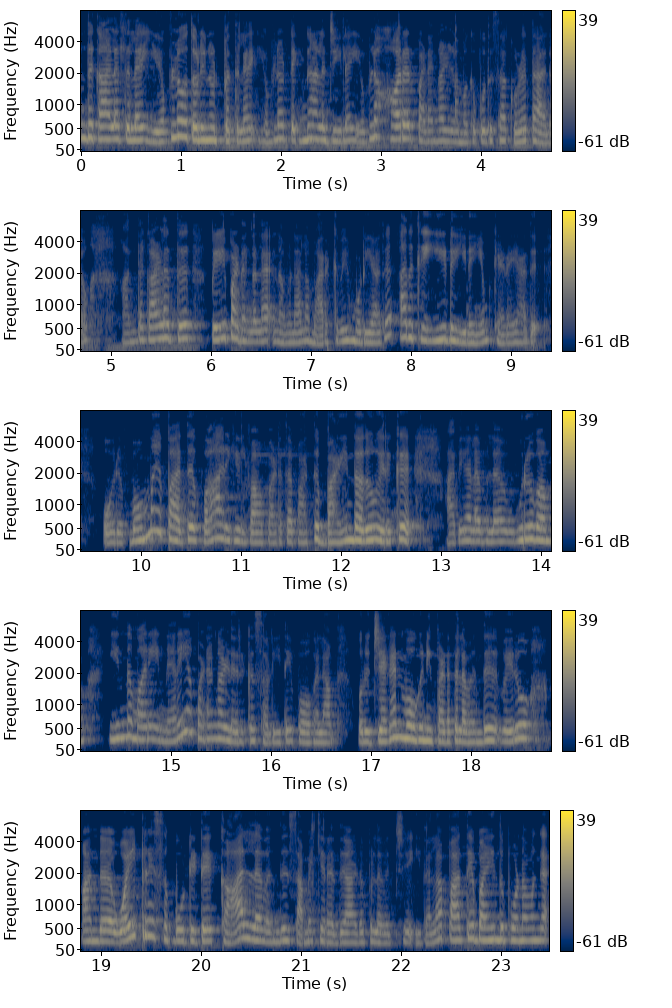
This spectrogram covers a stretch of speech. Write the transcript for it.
இந்த காலத்தில் எவ்வளோ தொழில்நுட்பத்தில் எவ்வளோ டெக்னாலஜியில் எவ்வளோ ஹாரர் படங்கள் நமக்கு புதுசாக கொடுத்தாலும் அந்த காலத்து பேய் படங்களை நம்மளால் மறக்கவே முடியாது. அதுக்கு ஈடு இணையும் கிடையாது. ஒரு பொம்மை பார்த்து வா அருகில் வா படத்தை பார்த்து பயந்ததும் இருக்குது அதே அளவில் உருவம் இந்த மாதிரி நிறைய படங்கள் இருக்குது சொல்லிகிட்டே போகலாம். ஒரு ஜெகன்மோகினி படத்தில் வந்து வெறும் அந்த ஒயிட் ட்ரெஸ்ஸை போட்டுட்டு காலில் வந்து சமைக்கிறது அடுப்பில் வச்சு இதெல்லாம் பார்த்தே பயந்து போனவங்க.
